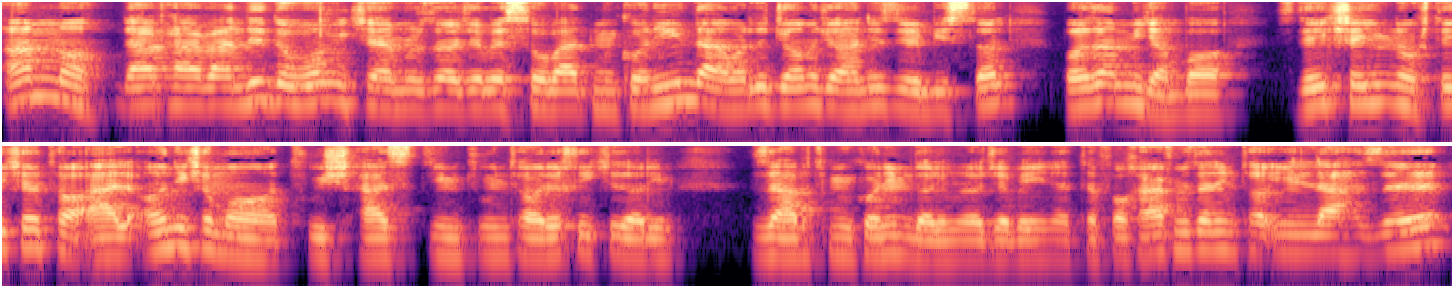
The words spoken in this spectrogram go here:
اما در پرونده دومی که امروز راجع به صحبت می‌کنیم در مورد جام جهانی زیر 20 سال بازم میگم با ذکر این نکته که تا الانی که ما توش هستیم تو این تاریخی که داریم ضبط می‌کنیم داریم راجع به این اتفاق حرف می‌زنیم تا این لحظه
